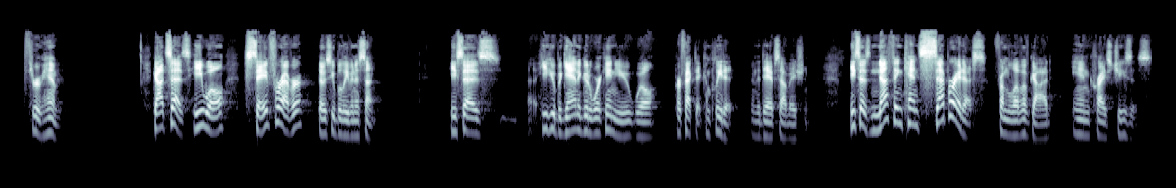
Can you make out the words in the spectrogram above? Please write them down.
through Him. God says He will save forever those who believe in His Son. He says, uh, He who began a good work in you will perfect it, complete it in the day of salvation. He says, Nothing can separate us from the love of God in Christ Jesus.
